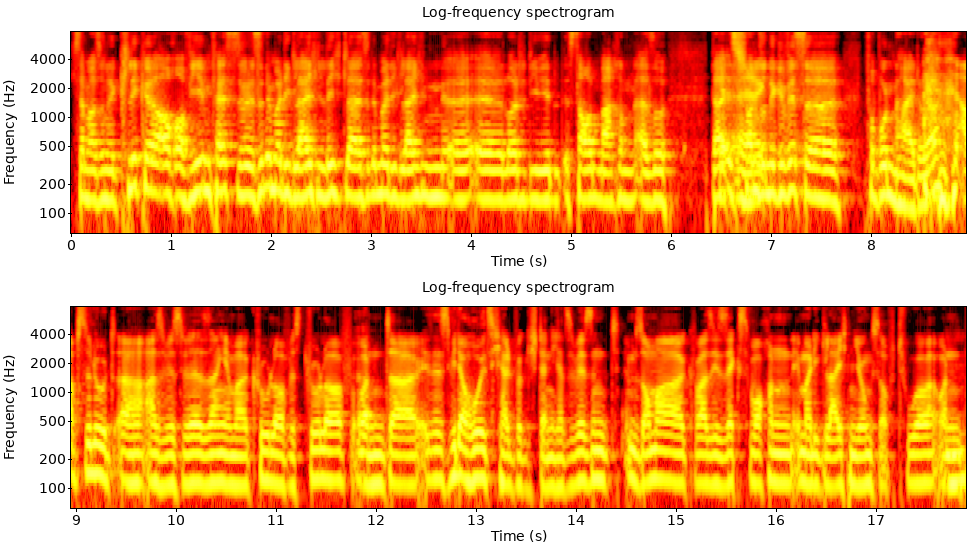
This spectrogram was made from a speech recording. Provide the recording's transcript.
ich sag mal, so eine Clique auch auf jedem Festival, es sind immer die gleichen Lichtler, es sind immer die gleichen äh, äh, Leute, die Sound machen. Also Da ist schon Äh, so eine gewisse Verbundenheit, oder? Absolut. Äh, Also wir, wir sagen immer, Crew Love ist True Love und äh, es, wiederholt sich halt wirklich ständig. Also wir sind im Sommer quasi sechs Wochen immer die gleichen Jungs auf Tour und Mhm.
